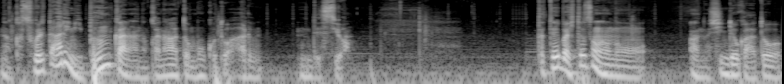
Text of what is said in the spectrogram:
なんかそれってある意味文化なのかなと思うことはあるんですよ。例えば一つののあの診療科だと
